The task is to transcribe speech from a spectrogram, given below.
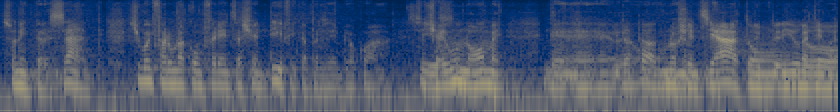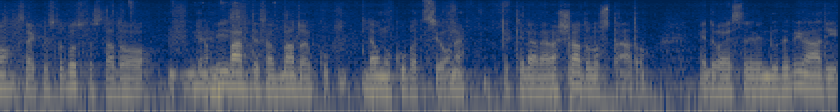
Sono interessanti. Ci vuoi fare una conferenza scientifica, per esempio, qua? Se Sì, c'è un nome, che In realtà uno nel- scienziato, nel un periodo, matematico. sai, questo posto è stato diciamo, in parte salvato da un'occupazione perché l'aveva lasciato lo Stato e doveva essere venduto ai privati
